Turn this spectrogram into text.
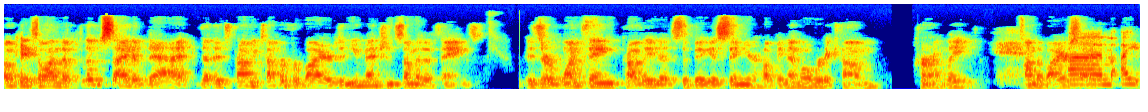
Okay. So on the flip side of that, it's probably tougher for buyers. And you mentioned some of the things. Is there one thing probably that's the biggest thing you're helping them overcome currently on the buyer side? Um, I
